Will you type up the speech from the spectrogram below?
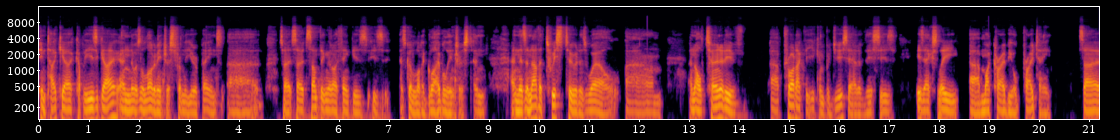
in Tokyo a couple of years ago, and there was a lot of interest from the Europeans. Uh, so, so it's something that I think is is has got a lot of global interest, and and there's another twist to it as well. Um, an alternative uh, product that you can produce out of this is is actually uh, microbial protein. So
